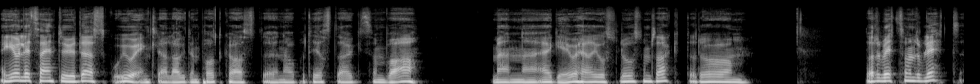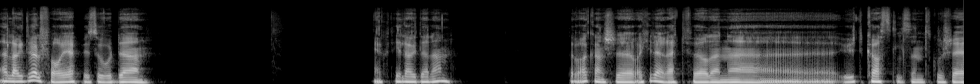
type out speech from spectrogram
Jeg er jo litt seint ute, jeg skulle jo egentlig ha lagd en podkast eh, nå på tirsdag som var, men eh, jeg er jo her i Oslo, som sagt, og da da er det blitt som det er blitt. Jeg lagde vel forrige episode Ja, når lagde jeg den? Det var kanskje Var ikke det rett før denne eh, utkastelsen skulle skje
